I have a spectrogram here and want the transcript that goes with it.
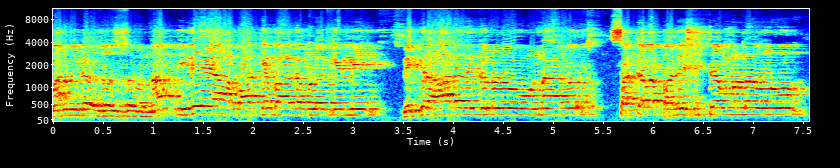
మనం ఇక్కడ చూస్తూ ఉన్నాం. ఇదే ఆ వాక్య భాగంలోకి వెళ్ళి విగ్రహారధికులు ఉన్నారు. సకల బలిష్టములను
